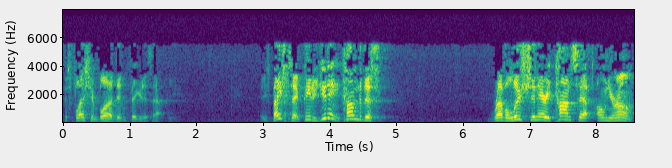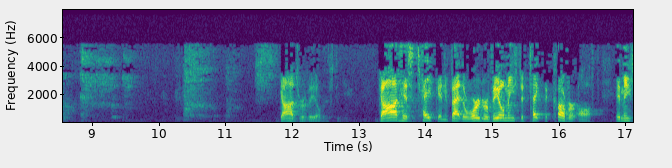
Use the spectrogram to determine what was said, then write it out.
Because flesh and blood didn't figure this out for you. He's basically saying, Peter, you didn't come to this revolutionary concept on your own. God's revealed this to you. God has taken, in fact, the word reveal means to take the cover off. It means,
